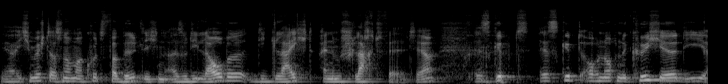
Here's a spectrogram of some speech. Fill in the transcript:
Ja, ich möchte das nochmal kurz verbildlichen. Also die Laube, die gleicht einem Schlachtfeld. Ja? Es, gibt, es gibt auch noch eine Küche, die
